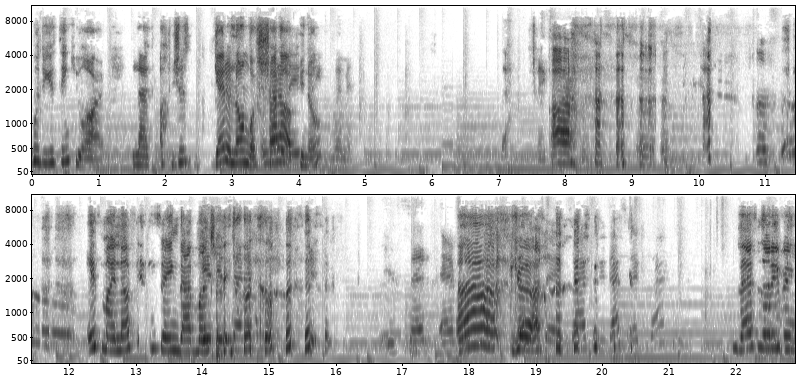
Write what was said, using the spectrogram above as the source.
who do you think you are? Like oh, just get along or and shut up, you know." Women. Uh, if my love isn't saying that much, it, right said everything. Ah, that's exactly. That's exactly. Let's not even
